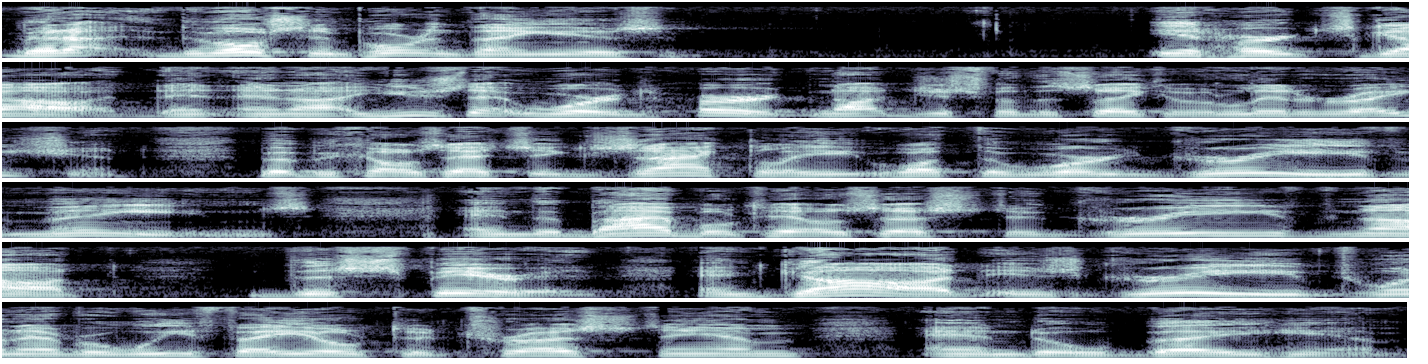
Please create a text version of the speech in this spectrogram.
But I, the most important thing is it hurts God. And, and I use that word hurt not just for the sake of alliteration, but because that's exactly what the word grieve means. And the Bible tells us to grieve not the Spirit. And God is grieved whenever we fail to trust Him and obey Him.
